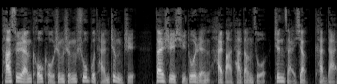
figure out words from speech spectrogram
他虽然口口声声说不谈政治。但是许多人还把他当做真宰相看待，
